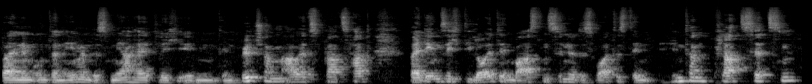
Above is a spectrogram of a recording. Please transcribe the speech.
bei einem Unternehmen, das mehrheitlich eben den Bildschirmarbeitsplatz hat, bei dem sich die Leute im wahrsten Sinne des Wortes den Hintern Platz setzen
